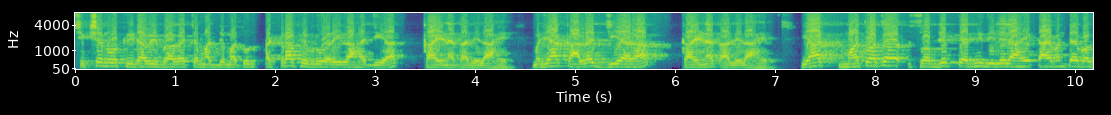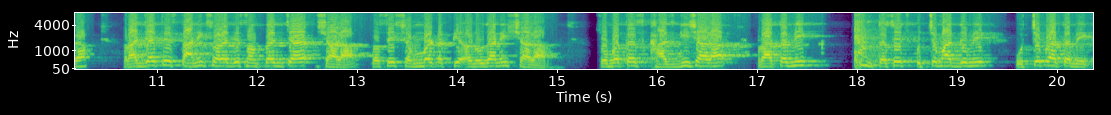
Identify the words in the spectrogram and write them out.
शिक्षण व क्रीडा विभागाच्या माध्यमातून अठरा फेब्रुवारीला हा जी आर काढण्यात आलेला आहे. म्हणजे हा कालच जी आर हा काढण्यात आलेला आहे. यात महत्त्वाचा सब्जेक्ट त्यांनी दिलेला आहे. काय म्हणताय बघा? राज्यातील स्थानिक स्वराज्य संस्थांच्या शाळा तसेच शंभर टक्के अनुदानित शाळा सोबतच खाजगी शाळा प्राथमिक तसेच उच्च माध्यमिक उच्च प्राथमिक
